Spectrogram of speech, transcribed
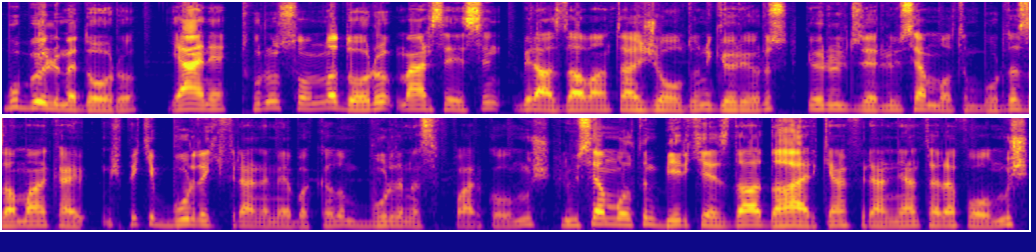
Bu bölüme doğru yani turun sonuna doğru Mercedes'in biraz daha avantajlı olduğunu görüyoruz. Görüldüğü üzere Lewis Hamilton burada zaman kaybetmiş. Peki buradaki frenlemeye bakalım. Burada nasıl fark olmuş? Lewis Hamilton bir kez daha daha erken frenleyen taraf olmuş.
